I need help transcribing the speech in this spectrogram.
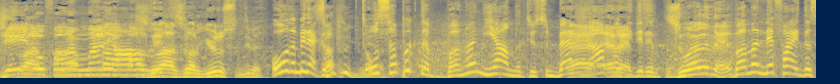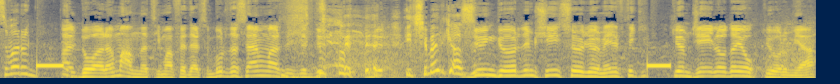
J-Lo Var. falan var ya. Allah. al ve- Zuhal Zuhal görürsün değil mi? Oğlum bir dakika. Sapık o ya. sapık da bana niye anlatıyorsun? Ben ne Ee, yapabilirim? Evet. Zuhal'e ne? Bana ne faydası var o Al Doğara mı anlatayım affedersin. Burada sen varsın işte. Dün, İçime mi kalsın? dün gördüğüm şeyi söylüyorum. Herifteki diyorum J-Lo'da yok diyorum ya.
